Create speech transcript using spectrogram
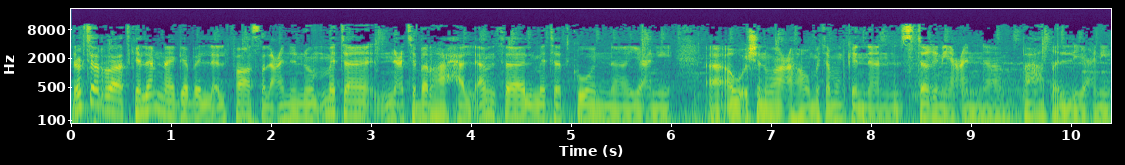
دكتور تكلمنا قبل الفاصل عن إنه متى نعتبرها حل أمثل متى تكون يعني أو إيش أنواعها ومتى ممكن نستغني عن بعض اللي يعني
